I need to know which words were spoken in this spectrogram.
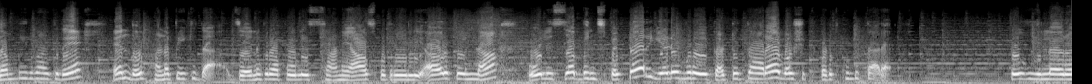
ಗಂಭೀರವಾಗಿದೆ ಎಂದು ಹಣಪೀಕಿದ ಜಯನಗರ ಪೊಲೀಸ್ ಠಾಣೆ ಆಸ್ಪತ್ರೆಯಲ್ಲಿ ಆರೋಪಿಯನ್ನ ಪೊಲೀಸ್ ಸಬ್ ಇನ್ಸ್ಪೆಕ್ಟರ್ ಎಡೆಮುರೆ ಕಟ್ಟುತ್ತಾರೆ ವಶಕ್ಕೆ ಪಡೆದುಕೊಂಡಿದ್ದಾರೆ. ಟೂ ವೀಲರ್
